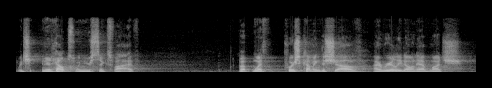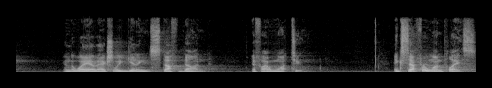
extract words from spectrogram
which and it helps when you're 6'5. But with push coming to shove, I really don't have much in the way of actually getting stuff done if I want to, except for one place,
